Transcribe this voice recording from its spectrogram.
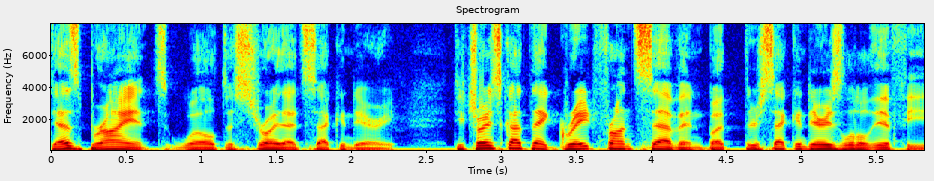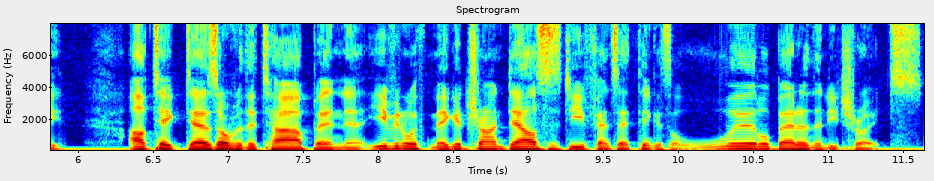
Dez Bryant will destroy that secondary. Detroit's got that great front seven, but their secondary is a little iffy. I'll take Dez over the top, and uh, even with Megatron, Dallas's defense I think is a little better than Detroit's.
